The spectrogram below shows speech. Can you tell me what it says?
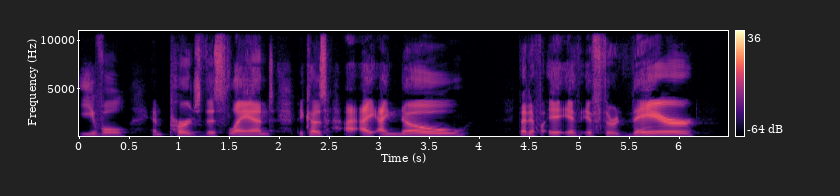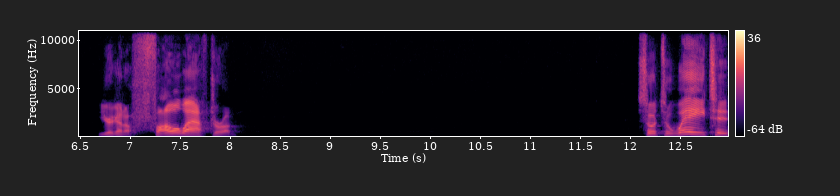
evil and purge this land because I, I know that if, if, if they're there, you're going to follow after them. So it's a way to,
